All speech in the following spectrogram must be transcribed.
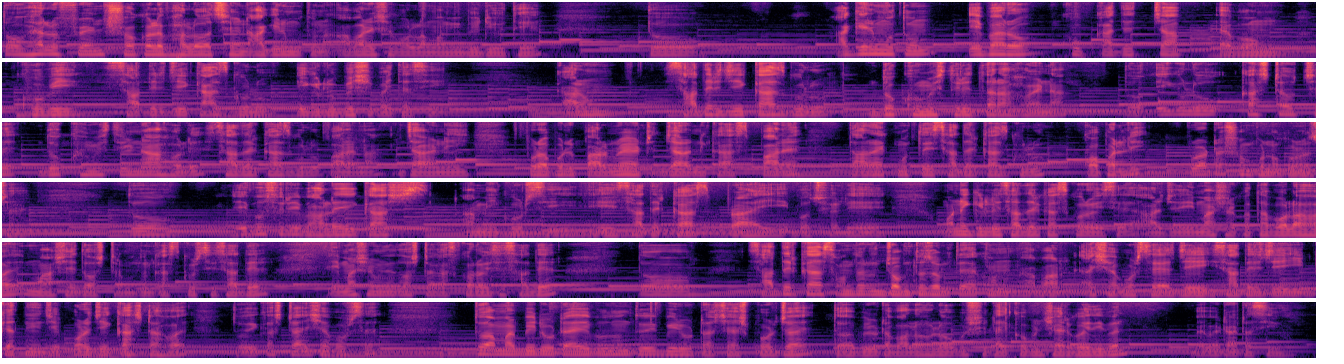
তো hello friend সকলে ভালো আছেন? আগের মতন আবার এসে বললাম আমি ভিডিওতে। তো আগের মতন এবারও খুব কাজের চাপ এবং খুবই সাদের যে কাজগুলো, এগুলো বেশি পাইতেছি। কারণ সাদের যে কাজগুলো, দক্ষ মিস্ত্রির দ্বারা হয় না। তো এইগুলো কাজটা হচ্ছে দক্ষ মিস্ত্রি না হলে সাদের কাজগুলো পারে না। যারা নেই পুরোপুরি পারমানেন্ট যারা কাজ পারে, তারা একমাত্র এই সাদের কাজগুলো প্রপারলি পুরোটা সম্পূর্ণ করা যায়। তো এই বছরে ভালোই কাজ আমি করছি। এই ছাদের কাজ প্রায় বছরে অনেকগুলোই ছাদের কাজ করা হয়েছে। আর যদি মাসের কথা বলা হয়, মাসে দশটার মতন কাজ করছি ছাদের। এই মাসের মধ্যে দশটা কাজ করা হয়েছে ছাদের। তো ছাদের কাজ অন্তর জমতে জমতে এখন আবার আইসা পড়ছে যে ছাদের যে ইটগাত নিয়ে যে পরে যে কাজটা হয়, তো এই কাজটা আইসা পড়ছে। তো আমার ভিডিওটা এই পর্যন্তই। ভিডিওটা শেষ পর্যায়ে। তো ভিডিওটা ভালো হলে অবশ্যই লাইক কমেন্ট শেয়ার করে দিবেন। Bye bye tata see you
